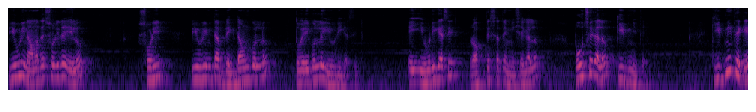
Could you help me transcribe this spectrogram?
পিউরিন আমাদের শরীরে এলো, শরীর পিউরিনটা ব্রেকডাউন করল, তৈরি করল ইউরিক অ্যাসিড এই ইউরিক অ্যাসিড রক্তের সাথে মিশে গেল, পৌঁছে গেল কিডনিতে। কিডনি থেকে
